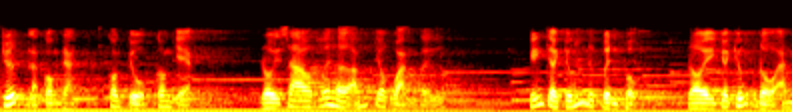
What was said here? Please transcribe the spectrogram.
trước là con rắn, con chuột, con vẹt, rồi sau mới hơi ấm cho hoàng tử, khiến cho chúng được bình phục, rồi cho chúng đồ ăn.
